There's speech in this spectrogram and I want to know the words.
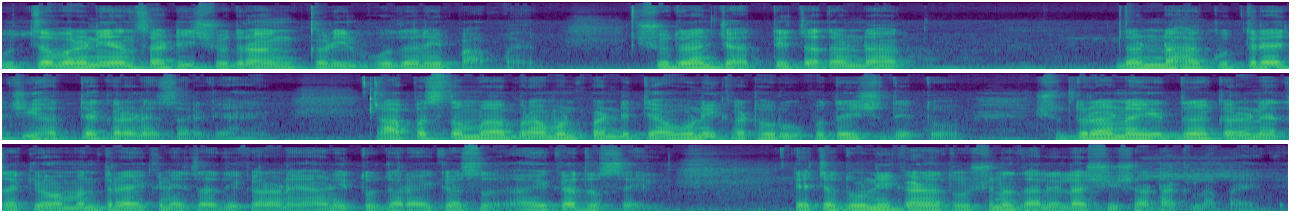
उच्चवर्णीयांसाठी शूद्रांकडील भोजन हे पाप आहे. शूद्रांच्या हत्येचा दंड हा दंड हा कुत्र्याची हत्या करण्यासारखे आहे. आपस्तंभ ब्राह्मण पंडित याहूनही कठोर उपदेश देतो. शूद्रांना यज्ञ करण्याचा किंवा मंत्र ऐकण्याचा अधिकार नाही आणि तो जर ऐकस ऐकत असेल त्याच्या दोन्ही कानात उष्ण झालेला शिशा टाकला पाहिजे.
